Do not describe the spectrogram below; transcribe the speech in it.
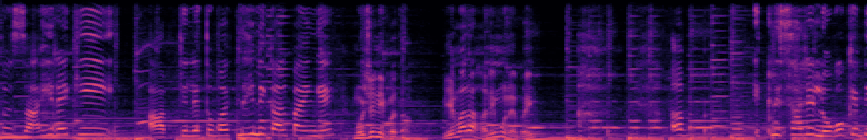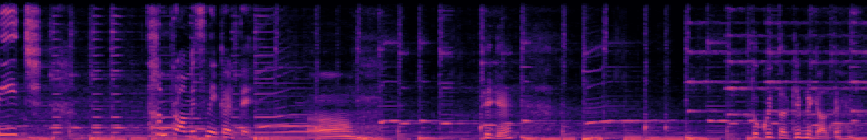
तो ज़ाहिर है कि आपके लिए तो वक्त नहीं निकाल पाएँगे। मुझे नहीं पता। ये हमारा हनीमून है भाई। अब इतने सारे लोगों के बीच हम प्रॉमिस नहीं करते। ठीक है। तो कोई तरकीब निकालते हैं। हाँ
